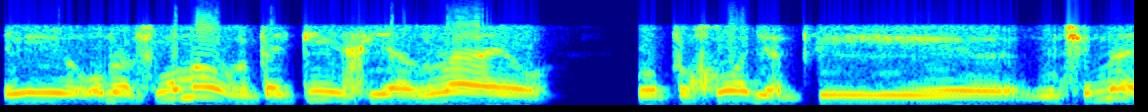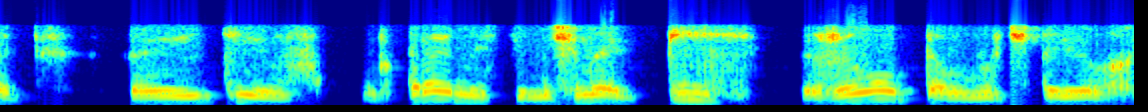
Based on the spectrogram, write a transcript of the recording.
и у нас много таких, я знаю, вот уходят и начинают э, идти в крайности, начинают пить, живут там в четырех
